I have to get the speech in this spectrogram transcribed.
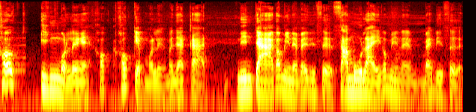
เขา อิงหมดเลยไงเขาเขาเก็บหมดเลยบรรยากาศนินจาก็มีในแบดดีเซิร์ตซามูไรก็มีในแบดดีเซิร์ต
